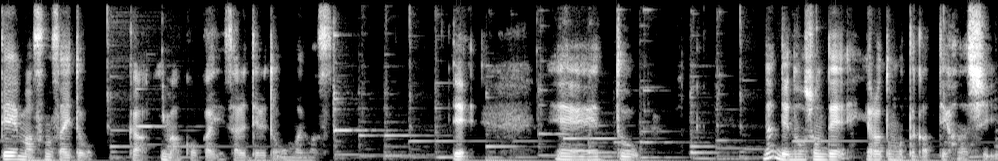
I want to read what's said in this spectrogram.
で、まあ、そのサイトが今公開されていると思います。で、えー、っと、なんで Notion でやろうと思ったかっていう話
